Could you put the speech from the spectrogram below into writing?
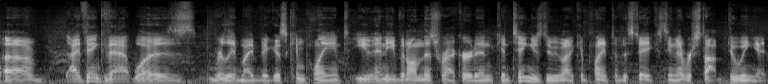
Um, I think that was really my biggest complaint, and even on this record, and continues to be my complaint to this day because he never stopped doing it.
